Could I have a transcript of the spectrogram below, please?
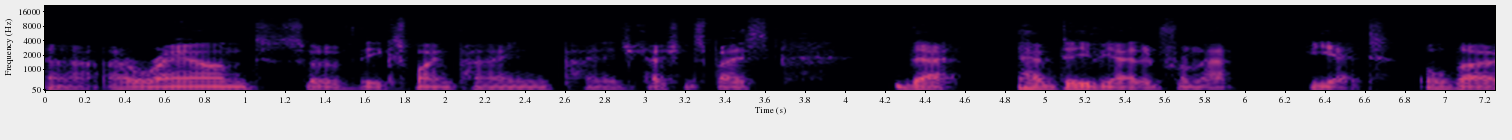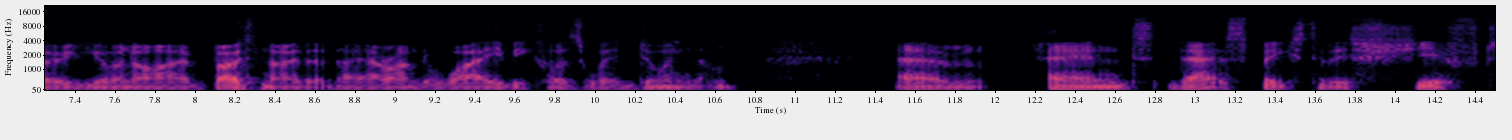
uh, around sort of the explained pain, pain education space that have deviated from that yet. Although you and I both know that they are underway because we're doing them. Um, and that speaks to this shift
